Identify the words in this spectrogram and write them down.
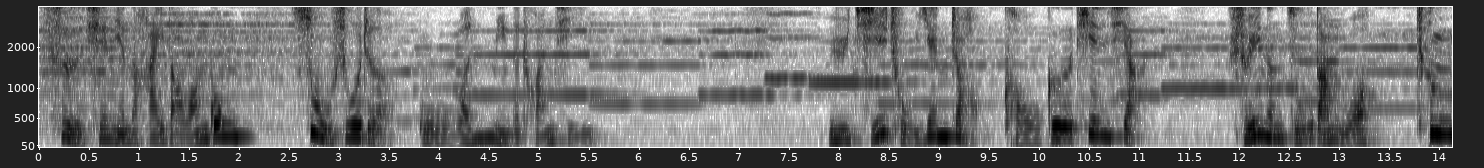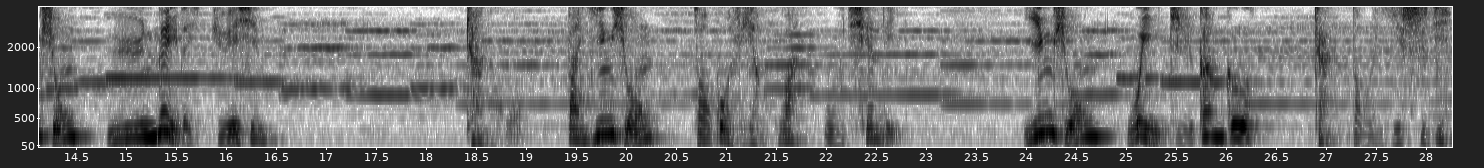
四千年的海岛王宫，诉说着古文明的传奇。与齐楚燕赵口歌天下，谁能阻挡我？称雄宇内的决心，战火伴英雄走过两万五千里，英雄为止干戈战斗了一世纪。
